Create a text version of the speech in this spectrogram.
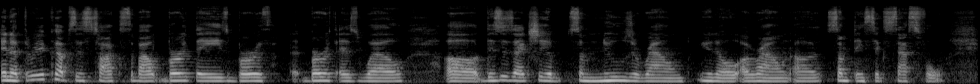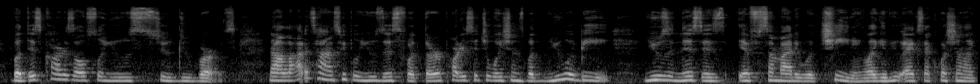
And the Three of Cups is talks about birthdays, birth, birth as well. Uh, this is actually a, some news around, you know, around uh, something successful. But this card is also used to do births. Now, a lot of times people use this for third-party situations, but you would be using this as if somebody were cheating. Like if you ask that question, like,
